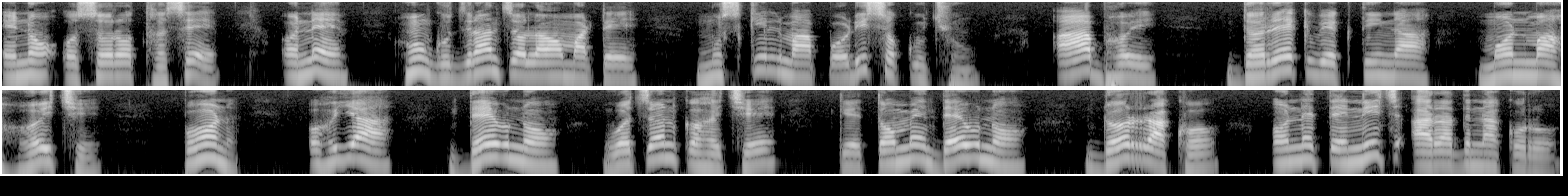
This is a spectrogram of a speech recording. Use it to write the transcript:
એનો અસરો થશે અને હું ગુજરાન ચલાવવા માટે મુશ્કેલમાં પડી શકું છું. આ ભય દરેક વ્યક્તિના મનમાં હોય છે, પણ અહીંયા દેવનો વચન કહે છે કે તમે દેવનો ડર રાખો અને તેની જ આરાધના કરો.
